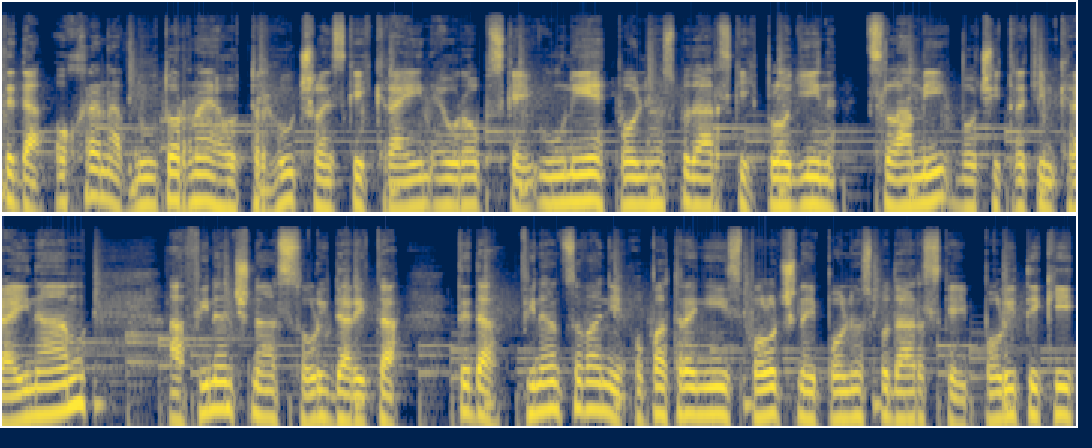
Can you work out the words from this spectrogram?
teda ochrana vnútorného trhu členských krajín Európskej únie, poľnohospodárskych plodín clami voči tretím krajinám a finančná solidarita, teda financovanie opatrení spoločnej poľnohospodárskej politiky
